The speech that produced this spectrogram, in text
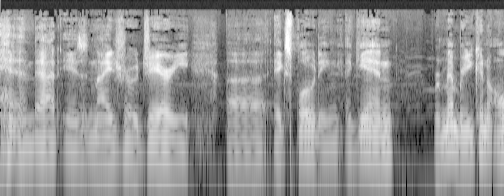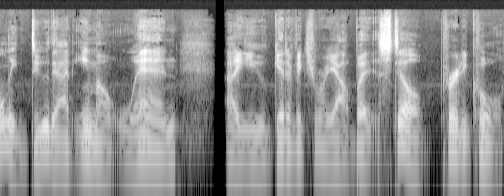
And that is nitro jerry uh, exploding again. Remember you can only do that emote when uh, you get a victory royale, but it's still pretty cool.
